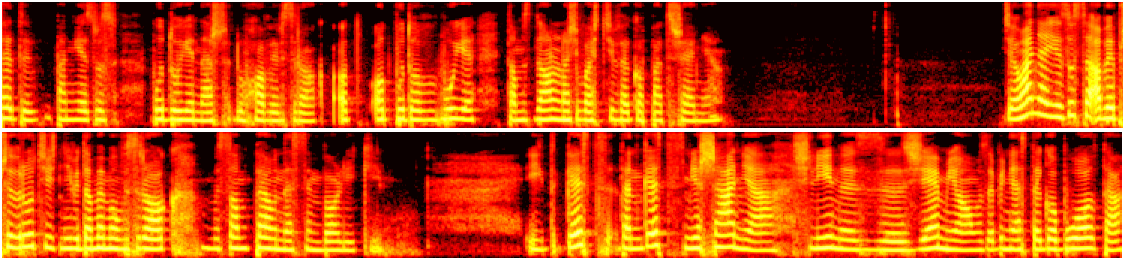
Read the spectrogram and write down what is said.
wtedy Pan Jezus buduje nasz duchowy wzrok, od, odbudowuje tą zdolność właściwego patrzenia. Działania Jezusa, aby przywrócić niewidomemu wzrok, są pełne symboliki. I gest, ten gest zmieszania śliny z ziemią, zrobienia z tego błota,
